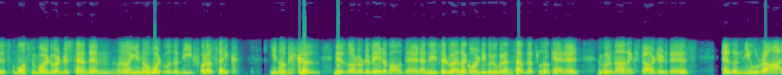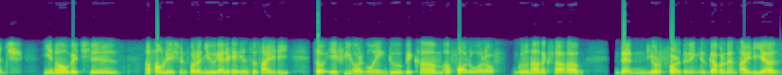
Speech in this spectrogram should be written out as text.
it's most important to understand then uh, you know what was the need for a Sikh? You know because there's a lot of debate about that. And we said well according to Guru Granth Sahib let's look at it. Guru Nanak started this as a new Raj you know which is a foundation for a new egalitarian society. So if you are going to become a follower of Guru Nanak Sahib then you're furthering his governance ideas.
